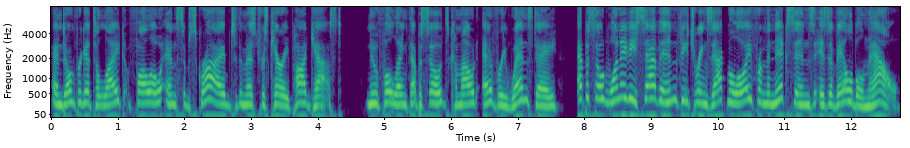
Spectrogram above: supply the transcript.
And don't forget to like, follow, and subscribe to the Mistress Carrie podcast. New full length episodes come out every Wednesday. Episode 187, featuring Zac Maloy from the Nixons, is available now.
